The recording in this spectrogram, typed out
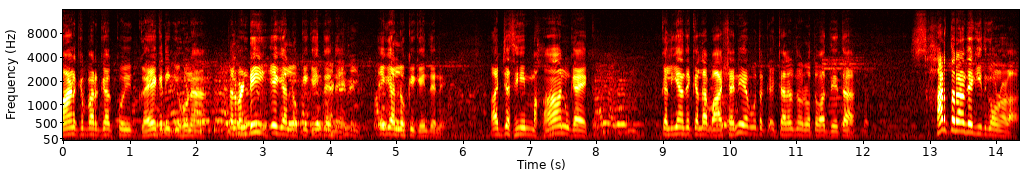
ਮਾਨਕ ਵਰਗਾ ਕੋਈ ਗਾਇਕ ਨਹੀਂ ਕਿ ਹੋਣਾ। ਤਲਵੰਡੀ ਇਹ ਗੱਲ ਲੋਕੀ ਕਹਿੰਦੇ ਨੇ ਇਹ ਗੱਲ ਲੋਕੀ ਕਹਿੰਦੇ ਨੇ। ਅੱਜ ਅਸੀਂ ਮਹਾਨ ਗਾਇਕ ਕਲੀਆਂ ਦੇ ਕੱਲਾ ਬਾਦਸ਼ਾਹ ਨਹੀਂ ਉਹ ਤਾਂ ਚੱਲ ਰੁਤਬਾ ਦੇਤਾ। ਹਰ ਤਰ੍ਹਾਂ ਦੇ ਗੀਤ ਗਾਉਣ ਵਾਲਾ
